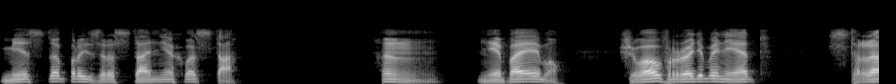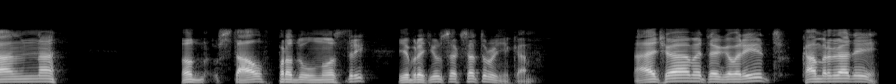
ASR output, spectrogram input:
место произрастания хвоста. «Хм, не пойму. Швов вроде бы нет. Странно». Он встал, продул ноздри и обратился к сотрудникам. «О чем это говорит, комрады?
